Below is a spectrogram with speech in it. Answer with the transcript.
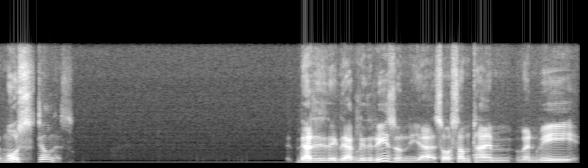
the most stillness. That is exactly the reason, yeah, so sometime when we,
